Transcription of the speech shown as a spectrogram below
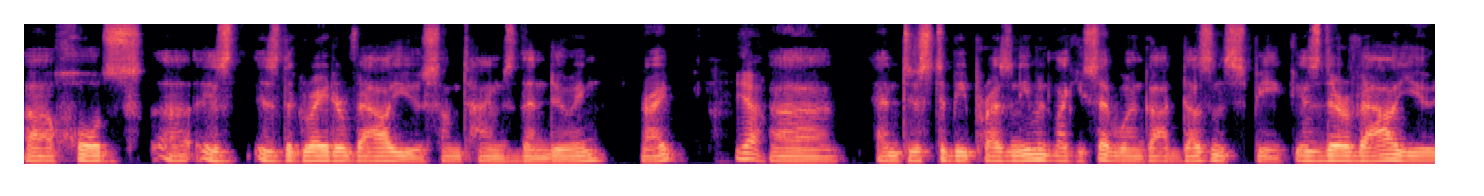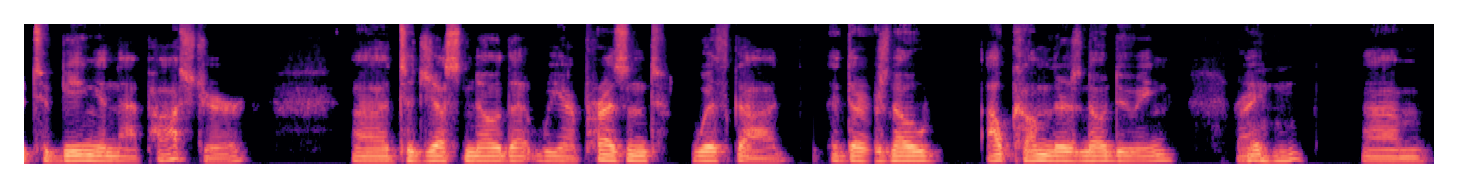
uh, holds uh, is is the greater value sometimes than doing right? Yeah. Uh, and just to be present even like you said when god doesn't speak is there value to being in that posture uh, to just know that we are present with god? There's no outcome there's no doing right? Mm-hmm. um,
